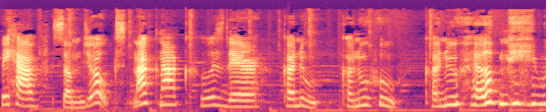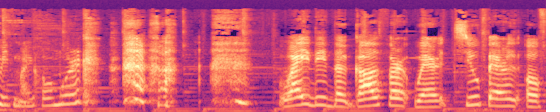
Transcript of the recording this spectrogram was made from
We have some jokes. Knock knock, who's there? Canoe. Canoe who? Canoe help me with my homework? Why did the golfer wear two pairs of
